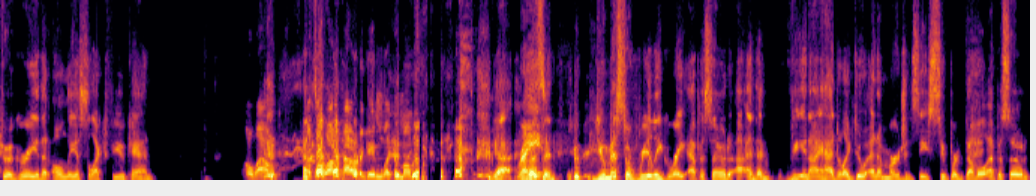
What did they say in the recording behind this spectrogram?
to agree that only a select few can. Oh wow, that's a lot of power to gain in like a month. yeah, Right? Listen, you you missed a really great episode, uh, and then V and I had to like do an emergency super double episode.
